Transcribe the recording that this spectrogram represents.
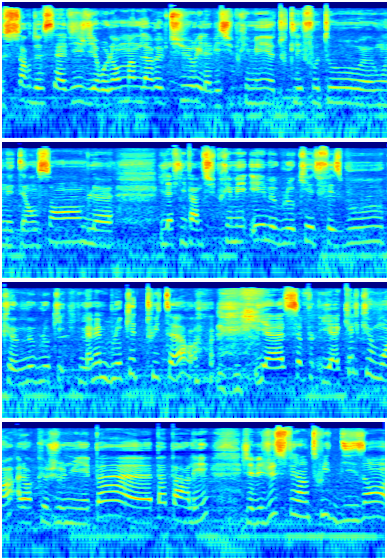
sort de sa vie. Je veux dire, au lendemain de la rupture, il avait supprimé toutes les photos où on était ensemble. Il a fini par me supprimer et me bloquer de Facebook, me bloquer. Il m'a même bloqué de Twitter. il, y a, il y a quelques mois, alors que je ne lui ai pas, pas parlé. J'avais juste fait un tweet disant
